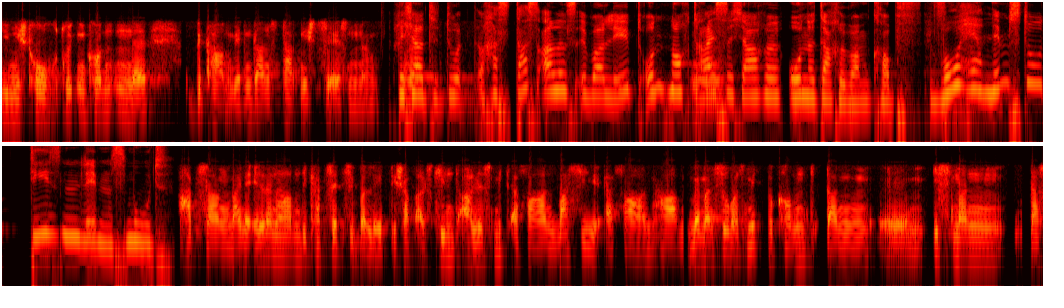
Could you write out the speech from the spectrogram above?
die nicht hochdrücken konnten, ne, bekamen wir den ganzen Tag nichts zu essen. Ne? Richard, du hast das alles überlebt und noch 30 mhm. Jahre ohne Dach über dem Kopf. Woher nimmst du diesen Lebensmut? Hab sagen, meine Eltern haben die KZs überlebt. Ich habe als Kind alles miterfahren, was sie erfahren haben. Wenn man sowas mitbekommt, dann ähm, ist man, dass,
